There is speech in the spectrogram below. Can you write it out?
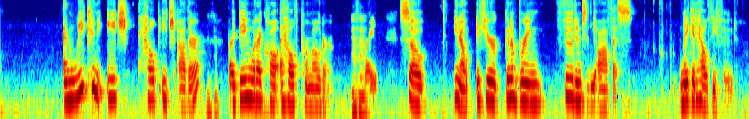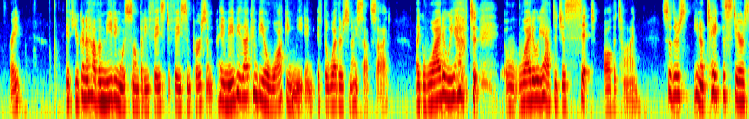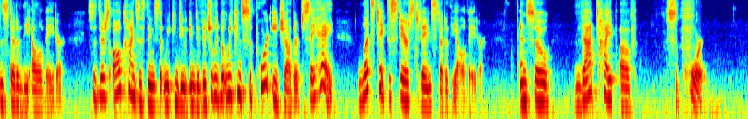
and we can each help each other mm-hmm by being what I call a health promoter, mm-hmm. right? So, you know, if you're going to bring food into the office, make it healthy food, right? If you're going to have a meeting with somebody face to face in person, hey, maybe that can be a walking meeting if the weather's nice outside. Like, why do we have to? Why do we have to just sit all the time? So there's, you know, take the stairs instead of the elevator so there's all kinds of things that we can do individually, but we can support each other to say, hey, let's take the stairs today instead of the elevator. And so that type of support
